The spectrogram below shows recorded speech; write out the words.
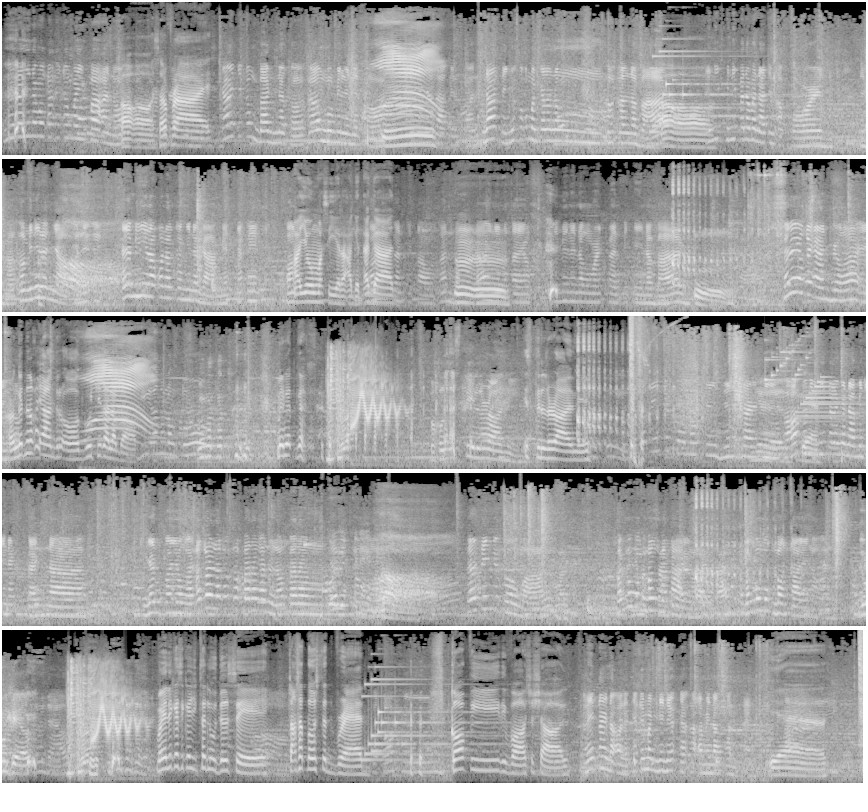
Lagi naman kasi kung may paano. Oo, surprise. Kahit itong bag na to, saan bumili nito? Mm. Sa akin pa. Dati, gusto ko magkaroon ng total na bag. Oo. Hindi, hindi pa naman natin afford. Diba? O, binilan niya ako. Eh, eh, Kaya bihira ko lang ang ginagamit. Kasi, oh, Ay, yung masira agad-agad. 20,000. Mm. Ah, hindi pa tayo bibili ng worth 20k na bag. Mm. Pero yung kay Andrew nga eh. Ang ganda na kay Andrew, oh. Gucci talaga. Ano lang to? Mengat gat. Bakla still running. Still running. Thank you so much kay Jane Nardi. Yes. Ako Yes. hindi talaga namin in-expect na yan pa yung ano. Akala ko parang ano lang, parang kulit na yun. Pero thank you so much. Magmumukbang ba tayo? Magmumukbang tayo ng ano? Noodle. Noodles. Mahilig kasi kayo sa noodles eh. Tsaka sa toasted bread. Coffee. Di ba? Social. Later na ulit. Kasi mag-dinner na na kami ng content. Yes.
